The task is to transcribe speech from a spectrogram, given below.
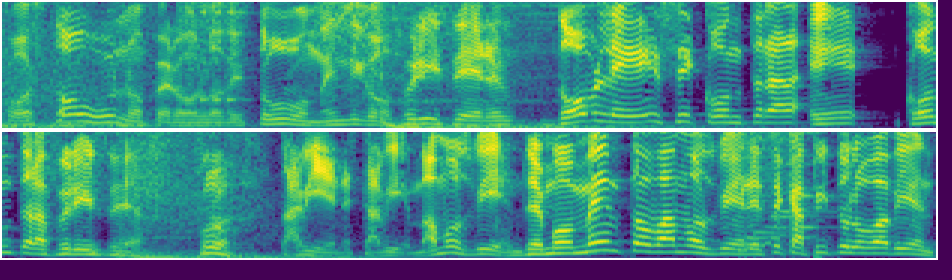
costó uno, pero lo detuvo, mendigo Freezer. Doble S contra, eh, contra Freezer. Uf, está bien, está bien, vamos bien. De momento vamos bien, este capítulo va bien.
